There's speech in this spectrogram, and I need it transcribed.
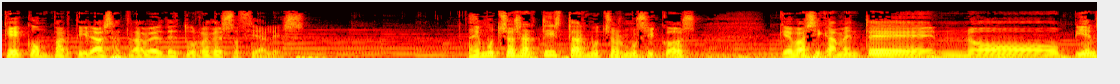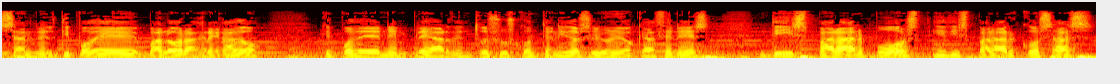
que compartirás a través de tus redes sociales. Hay muchos artistas, muchos músicos que básicamente no piensan en el tipo de valor agregado que pueden emplear dentro de sus contenidos y lo único que hacen es disparar post y disparar cosas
